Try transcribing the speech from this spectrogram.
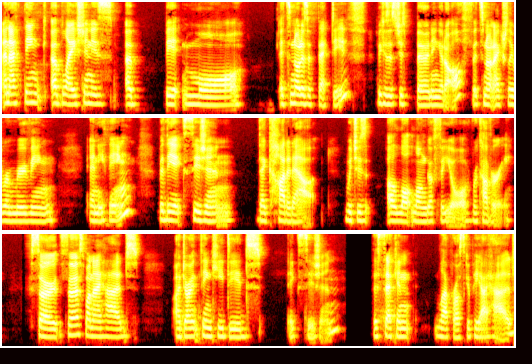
And I think ablation is a bit more. It's not as effective because it's just burning it off. It's not actually removing anything. But the excision, they cut it out, which is a lot longer for your recovery. So the first one I had, I don't think he did excision. The second laparoscopy I had,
